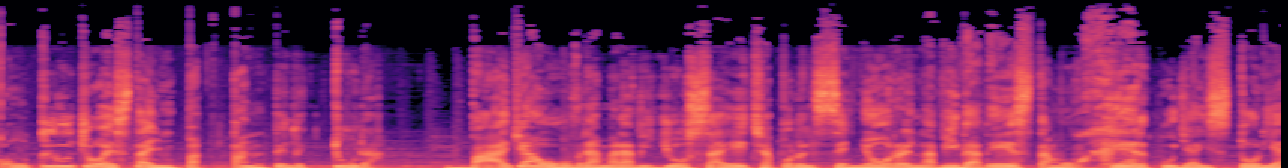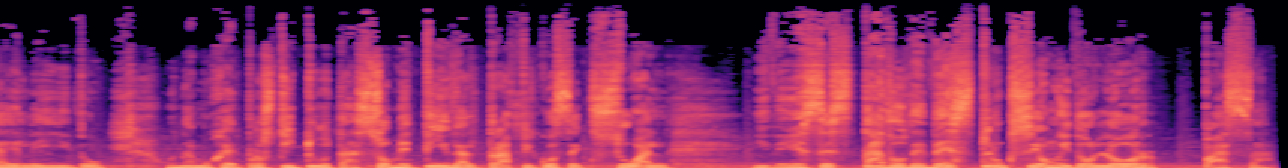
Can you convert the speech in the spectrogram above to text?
Concluyo esta impactante lectura Vaya obra maravillosa hecha por el Señor en la vida de esta mujer cuya historia he leído. Una mujer prostituta sometida al tráfico sexual y de ese estado de destrucción y dolor pasa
